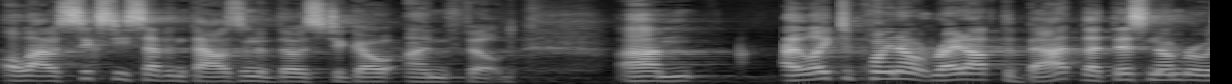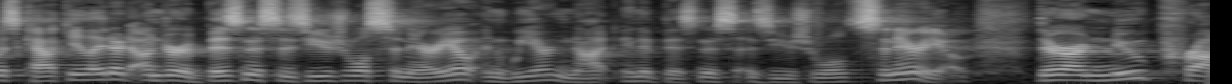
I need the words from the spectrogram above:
allow 67,000 of those to go unfilled. Um, I like to point out right off the bat that this number was calculated under a business as usual scenario, and we are not in a business as usual scenario. There are new, pro,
